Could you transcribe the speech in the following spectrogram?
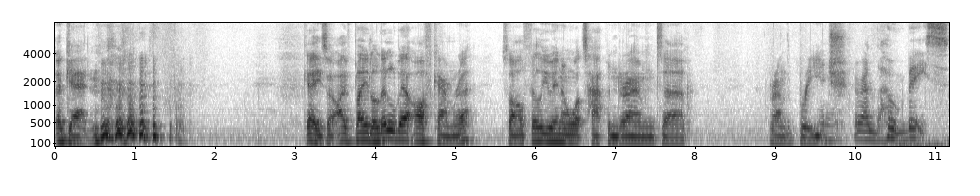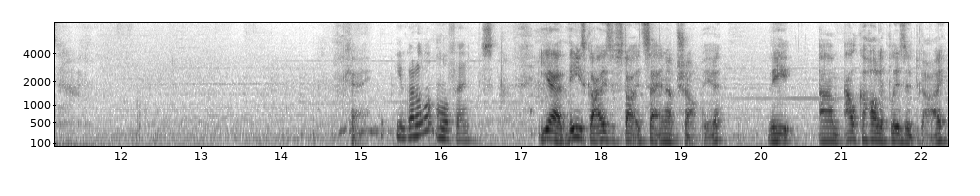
Again. okay, so I've played a little bit off camera, so I'll fill you in on what's happened around uh, around the breach. Around the home base. You've got a lot more things. Yeah, these guys have started setting up shop here. The um, alcoholic lizard guy,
